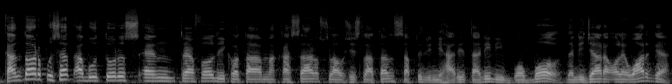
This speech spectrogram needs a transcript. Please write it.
Kantor Pusat Abu Tours and Travel di Kota Makassar, Sulawesi Selatan Sabtu dini hari tadi dibobol dan dijarah oleh warga.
